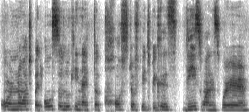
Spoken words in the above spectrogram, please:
or not, but also looking at the cost of it because these ones were,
